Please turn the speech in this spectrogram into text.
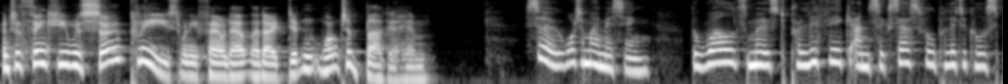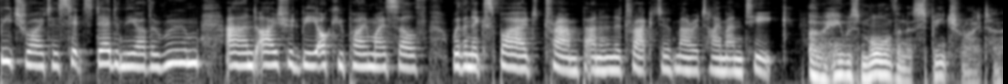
And to think he was so pleased when he found out that I didn't want to bugger him. So, what am I missing? The world's most prolific and successful political speechwriter sits dead in the other room, and I should be occupying myself with an expired tramp and an attractive maritime antique. Oh, he was more than a speechwriter.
